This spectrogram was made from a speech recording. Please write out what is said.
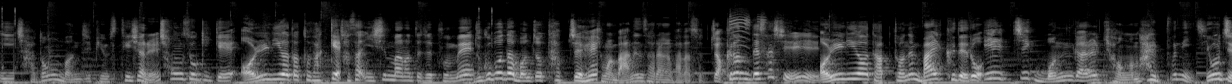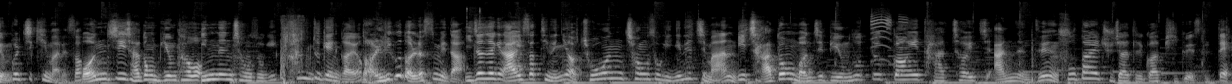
이 자동 먼지 비움 스테이션을 청소기계의 얼리어답터답게 자사 20만원대 제품에 누구보다 먼저 탑재해 정말 많은 사랑을 받았었죠. 그런데 사실 얼리어답터는 말 그대로 일찍 뭔가를 경험할 뿐이지. 요즘 솔직히 말해서 먼지 자동 비움 타워 있는 청소기 한두 개인가요? 널리고 널렸습니다. 이전적인 i30는요 좋은 청소기긴 했지만 이 자동 먼지 비움 후 뚜껑 이 닫혀있지 않는 등 후발 주자들과 비교했을 때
